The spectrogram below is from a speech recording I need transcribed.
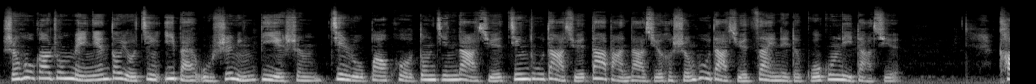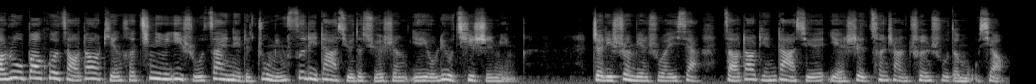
神户高中每年都有近一百五十名毕业生进入包括东京大学、京都大学、大阪大学和神户大学在内的国公立大学。考入包括早稻田和庆应艺术在内的著名私立大学的学生也有六七十名。这里顺便说一下，早稻田大学也是村上春树的母校。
